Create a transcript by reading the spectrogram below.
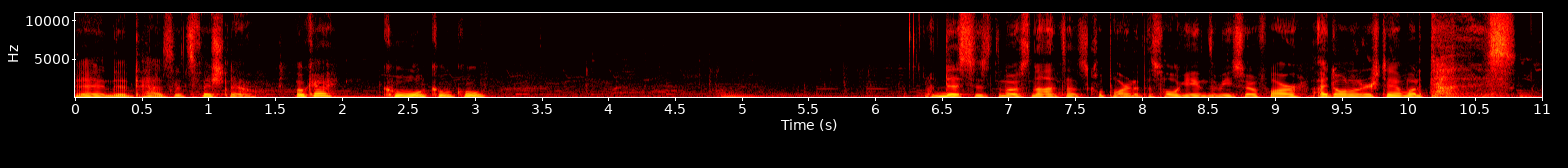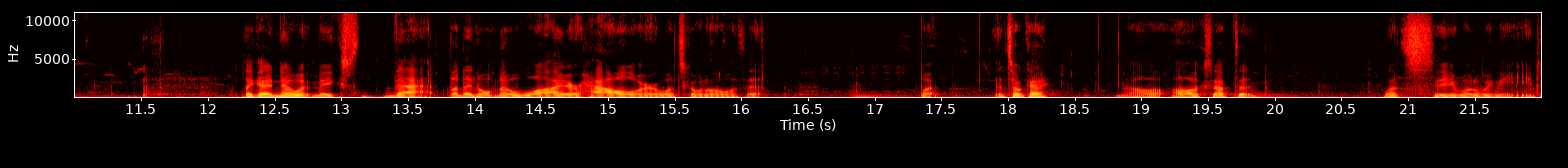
And it has its fish now. Okay. Cool, cool, cool. This is the most nonsensical part of this whole game to me so far. I don't understand what it does. like, I know it makes that, but I don't know why or how or what's going on with it. But it's okay. I'll, I'll accept it. Let's see, what do we need?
